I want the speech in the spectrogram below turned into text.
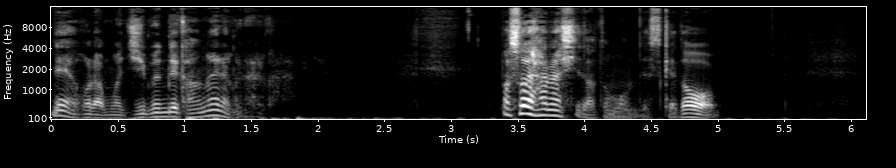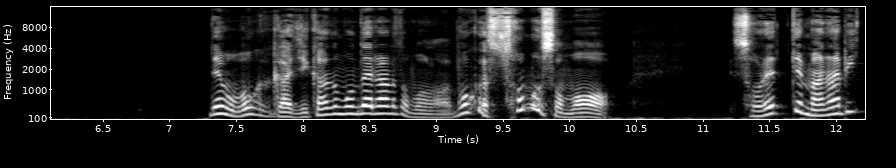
ねほらもう自分で考えなくなるからみたいな。まあそういう話だと思うんですけど、でも僕が時間の問題だなと思うのは、僕はそもそも、それって学び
